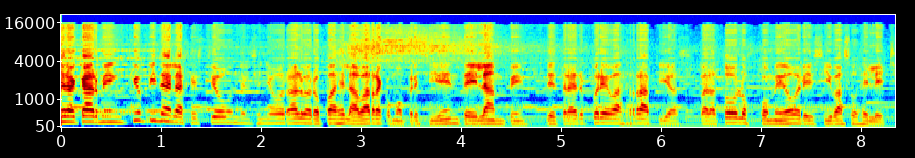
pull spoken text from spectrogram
Señora Carmen, ¿qué opina de la gestión del señor Álvaro Paz de la Barra como presidente del AMPE de traer pruebas rápidas para todos los comedores y vasos de leche?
